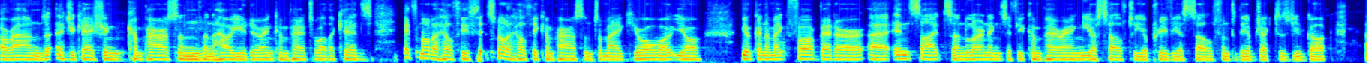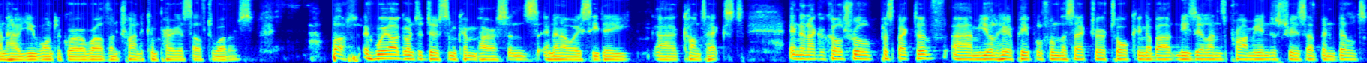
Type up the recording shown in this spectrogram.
around education comparisons and how you're doing compared to other kids, it's not a healthy. It's not a healthy comparison to make. You're all, you're you're going to make far better uh, insights and learnings if you're comparing yourself to your previous self and to the objectives you've got and how you want to grow, rather than trying to compare yourself to others. But if we are going to do some comparisons in an OECD uh, context, in an agricultural perspective, um, you'll hear people from the sector talking about New Zealand's primary industries have been built,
